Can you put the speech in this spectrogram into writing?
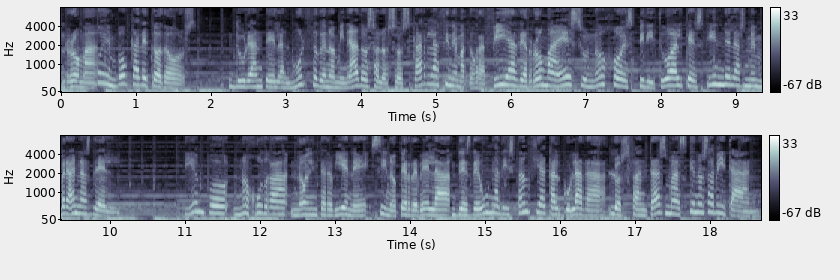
Roma, en boca de todos. Durante el almuerzo denominados a los Oscar la cinematografía de Roma es un ojo espiritual que escinde las membranas del tiempo, no juzga, no interviene, sino que revela, desde una distancia calculada, los fantasmas que nos habitan.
